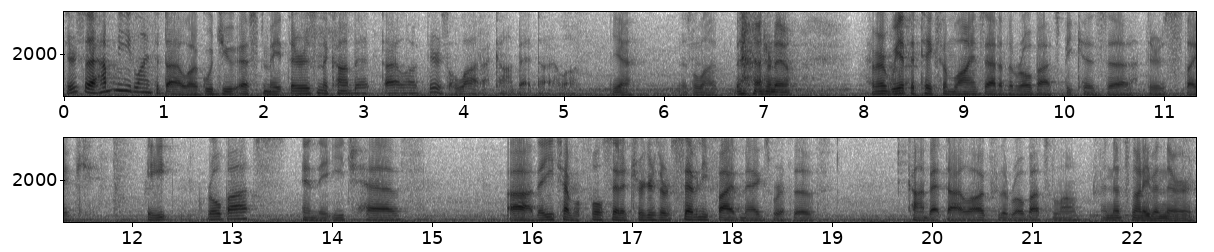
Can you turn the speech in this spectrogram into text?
There's a, how many lines of dialogue would you estimate there is in the combat dialogue? There's a lot of combat dialogue. Yeah, there's a lot. I don't know. I remember we had to take some lines out of the robots because uh, there's like eight robots and they each have uh, they each have a full set of triggers. There's 75 megs worth of combat dialogue for the robots alone. And that's not even their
